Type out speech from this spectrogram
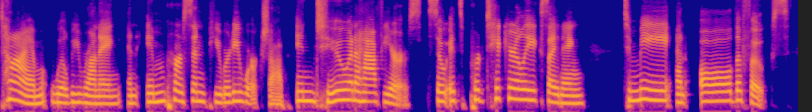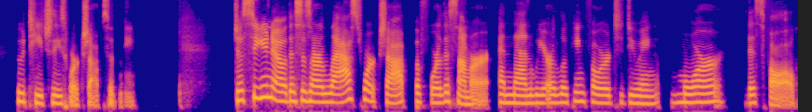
time we'll be running an in person puberty workshop in two and a half years. So it's particularly exciting to me and all the folks who teach these workshops with me. Just so you know, this is our last workshop before the summer, and then we are looking forward to doing more this fall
